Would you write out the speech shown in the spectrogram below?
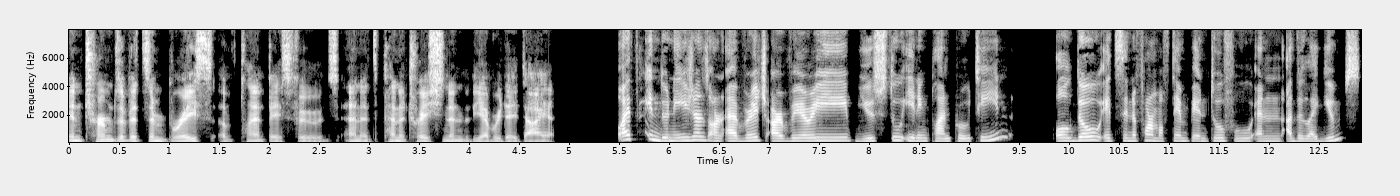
in terms of its embrace of plant based foods and its penetration into the everyday diet? I think Indonesians on average are very used to eating plant protein, although it's in the form of tempeh and tofu and other legumes.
